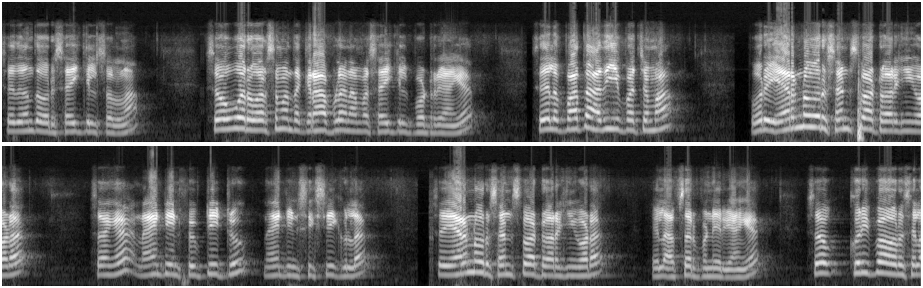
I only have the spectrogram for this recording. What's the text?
ஸோ இது வந்து ஒரு சைக்கிள் சொல்லலாம். ஸோ ஒவ்வொரு வருஷமும் அந்த கிராஃபில் நம்ம சைக்கிள் போட்டிருக்காங்க. ஸோ இதில் பார்த்தா அதிகபட்சமாக ஒரு இரநூறு சன் ஸ்பாட் வரைக்கும் கூட ஸோங்க நைன்டீன் ஃபிஃப்டி டு நைன்டீன் சிக்ஸ்டிக்குள்ளே ஸோ இரநூறு சன் ஸ்பாட் வரைக்கும் கூட இதில் அப்சர்வ் பண்ணியிருக்காங்க ஸோ குறிப்பாக ஒரு சில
